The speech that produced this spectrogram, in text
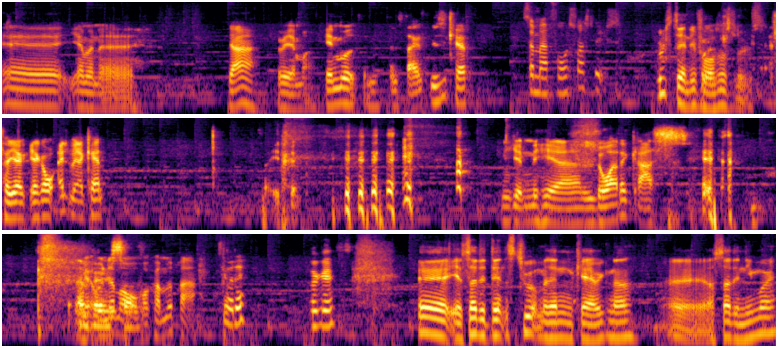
Øh, jamen, øh, jeg bevæger mig hen mod den, den stakkels missekat. Som er forsvarsløs. Fuldstændig forsvarsløs. Altså, jeg, jeg går alt, hvad jeg kan. Så et felt. Igennem det her lortegræs. Jeg undrer mig over, hvor kommet fra. Det var det. Okay. Øh, ja, så er det dens tur, men den kan jeg jo ikke noget. Øh, og så er det Nimue. Ja,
